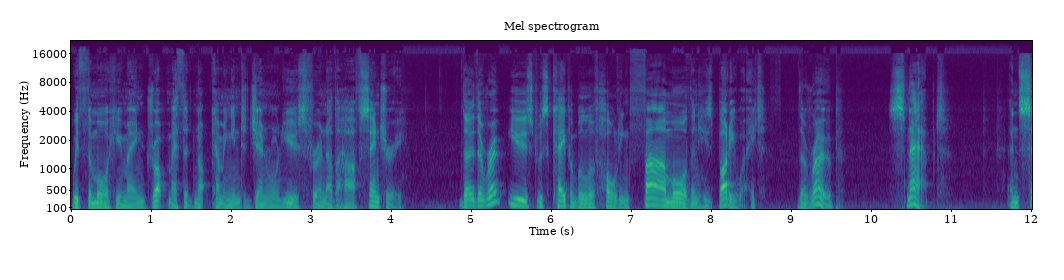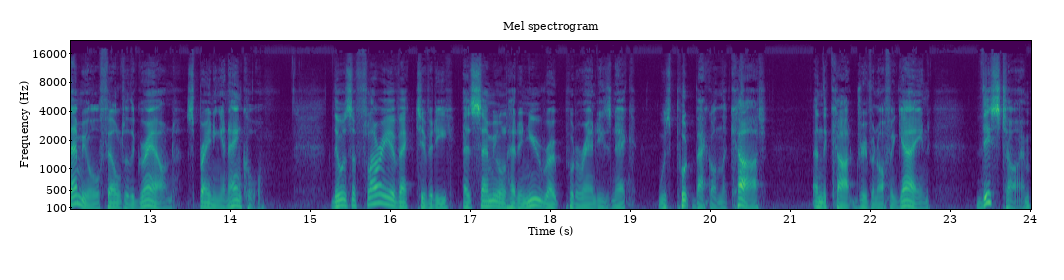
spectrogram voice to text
with the more humane drop method not coming into general use for another half century. Though the rope used was capable of holding far more than his body weight, the rope snapped, and Samuel fell to the ground, spraining an ankle. There was a flurry of activity as Samuel had a new rope put around his neck, was put back on the cart, and the cart driven off again. This time,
